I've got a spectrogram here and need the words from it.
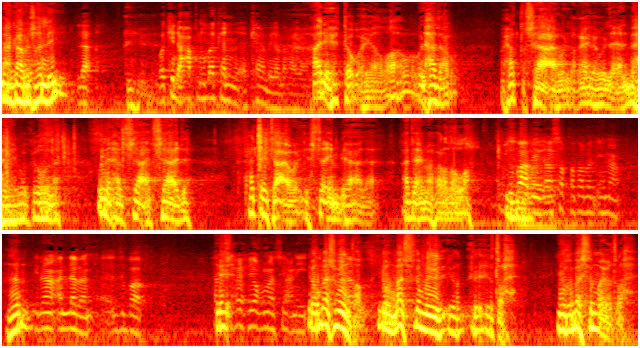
ما قام يصلي؟ لا. ولكن عقله ما كان كاملا معه يعني. عليه التوبة إلى الله والحذر. ويحط ساعة ولا غيره ولا المهل يوكلونه ولا يحط ساعة تساعده حتى يتعود يستعين بها على أداء ما فرض الله. الذباب إذا سقط بالإناء نعم إناء اللبن الذباب هل صحيح يغمس يعني يغمس وينطل يغمس ثم يطرح. يغمس ثم يطرح.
